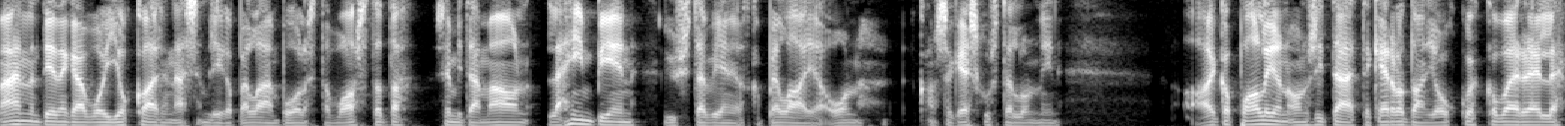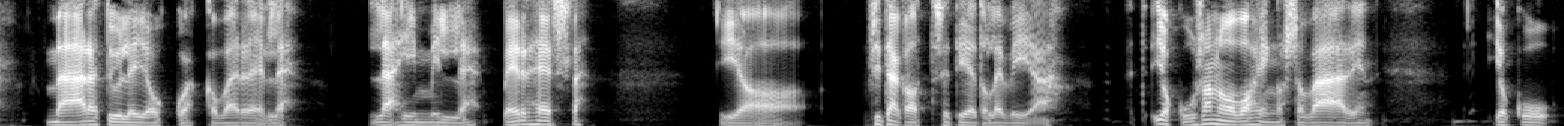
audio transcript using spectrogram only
Mä en tietenkään voi jokaisen SM pelaajan puolesta vastata. Se, mitä mä oon lähimpien ystävien, jotka pelaaja on, kanssa keskustellut, niin aika paljon on sitä, että kerrotaan joukkuekavereille, määrätyille joukkuekavereille, lähimmille perheessä, ja sitä kautta se tieto leviää. Et joku sanoo vahingossa väärin, joku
